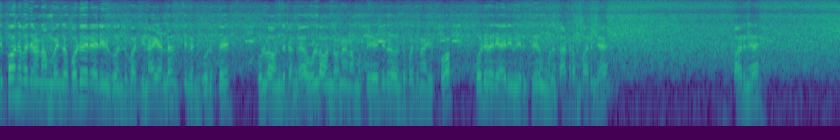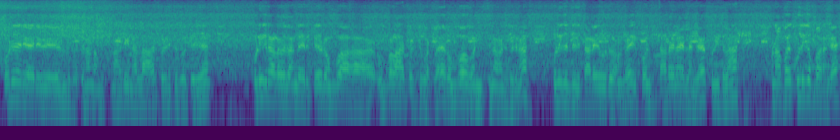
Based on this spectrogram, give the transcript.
இப்போ வந்து பார்த்தீங்கன்னா நம்ம இந்த கொடிவேரி அருவிக்கு வந்து பார்த்தீங்கன்னா என்ட்ரன்ஸ் டிக்கெட் கொடுத்து உள்ளே வந்துட்டோங்க. உள்ளே வந்தோடனே நமக்கு எதிரில் வந்து பார்த்தீங்கன்னா இப்போது கொடிவேரி அருவி இருக்குது உங்களுக்கு காட்டுறேன் பாருங்கள் பாருங்கள் கொடிவேரி அருவி வந்து பார்த்தீங்கன்னா நமக்கு முன்னாடி நல்லா ஆர்ப்பரித்து கொட்டுது. குளிக்கிற அளவு தாங்க இருக்குது ரொம்ப ரொம்பலாம் ஆர்ப்பரித்து கொட்டல. ரொம்ப வந்துச்சுன்னா வந்து பார்த்தீங்கன்னா குளிக்கிறதுக்கு தடை விடுவாங்க. இப்போ வந்து தடையெல்லாம் இல்லைங்க. குளிக்கலாம். இப்போ நான் போய் குளிக்க பாருங்கள்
